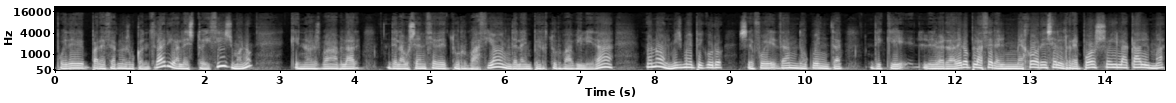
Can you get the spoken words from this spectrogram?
puede parecernos contrario, al estoicismo, ¿no? Que nos va a hablar de la ausencia de turbación, de la imperturbabilidad. No, no, el mismo Epicuro se fue dando cuenta de que el verdadero placer, el mejor, es el reposo y la calma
